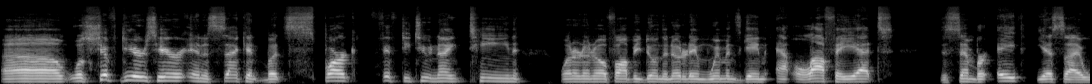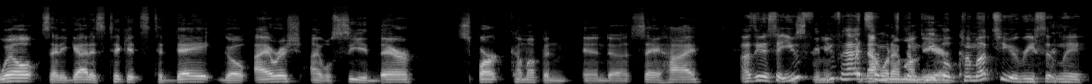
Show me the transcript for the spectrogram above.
Uh, we'll shift gears here in a second, but Spark fifty two nineteen wanted to know if I'll be doing the Notre Dame women's game at Lafayette December 8th. Yes, I will. Said he got his tickets today. Go Irish. I will see you there. Spark, come up and and uh, say hi. I was going to say you've you've had some, some people come up to you recently.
